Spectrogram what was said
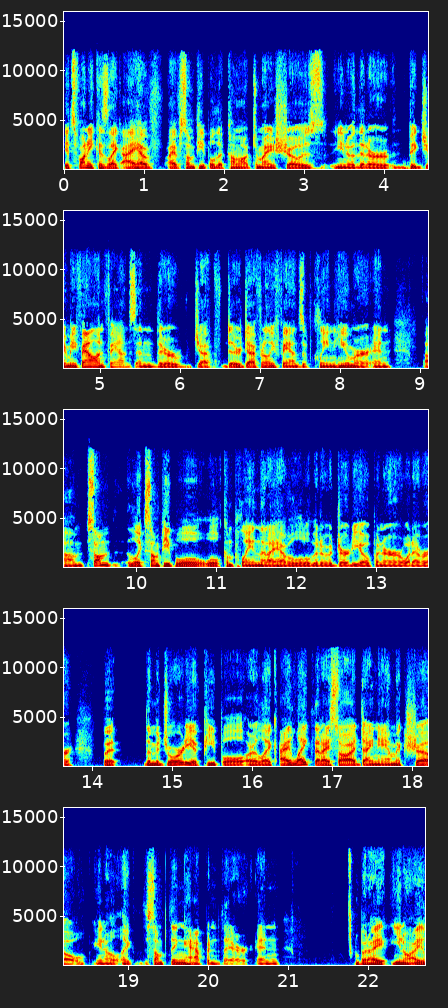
it's funny because like i have i have some people that come out to my shows you know that are big jimmy fallon fans and they're jeff they're definitely fans of clean humor and um, some like some people will complain that i have a little bit of a dirty opener or whatever but the majority of people are like, I like that I saw a dynamic show, you know, like something happened there. And, but I, you know, I,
